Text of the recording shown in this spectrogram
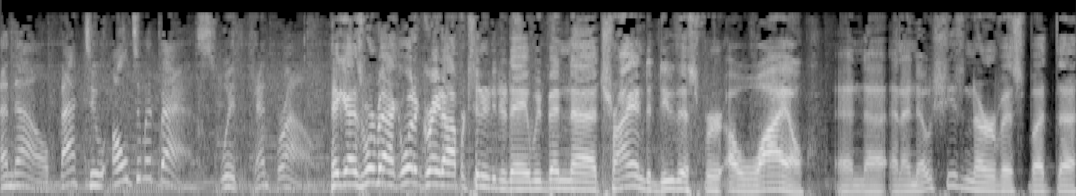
And now back to Ultimate Bass with Kent Brown. Hey guys, we're back. What a great opportunity today. We've been uh, trying to do this for a while. And, uh, and I know she's nervous, but, uh,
